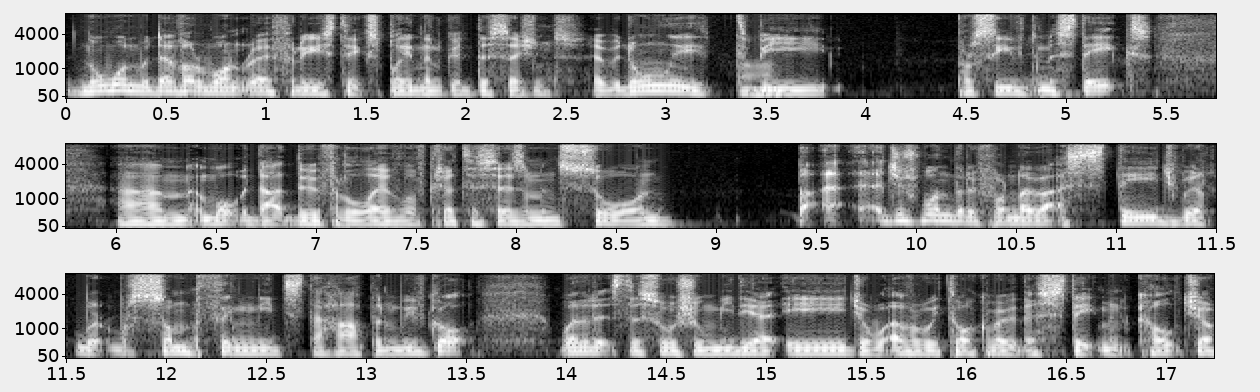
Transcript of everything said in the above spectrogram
no one would ever want referees to explain their good decisions. It would only to uh-huh. be perceived mistakes. Um, and what would that do for the level of criticism and so on? But I just wonder if we're now at a stage where, where, where, something needs to happen. We've got, whether it's the social media age or whatever we talk about, this statement culture,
